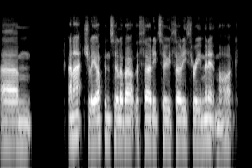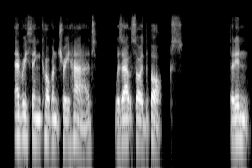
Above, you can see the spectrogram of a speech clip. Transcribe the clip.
Um, and actually, up until about the 32, 33 minute mark, everything Coventry had was outside the box. They didn't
